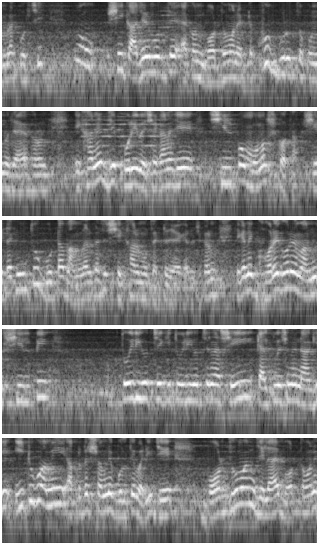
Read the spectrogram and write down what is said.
আমরা করছি এবং সেই কাজের মধ্যে এখন বর্ধমান একটা খুব গুরুত্বপূর্ণ জায়গা। কারণ এখানের যে পরিবেশ, এখানে যে শিল্প মনস্কতা, সেটা কিন্তু গোটা বাংলার কাছে শেখার মতো একটা জায়গা রয়েছে। কারণ এখানে ঘরে ঘরে মানুষ শিল্পী তৈরি হচ্ছে, কি তৈরি হচ্ছে না, সেই ক্যালকুলেশনে না গিয়ে এইটুকু আমি আপনাদের সামনে বলতে পারি যে বর্ধমান জেলায় বর্তমানে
